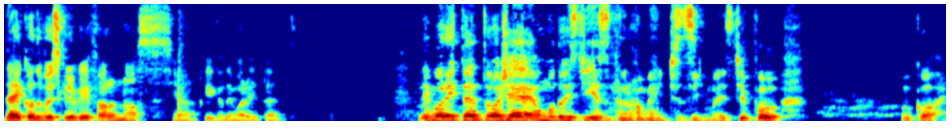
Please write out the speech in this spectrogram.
Daí quando vou escrever, eu falo, nossa senhora, por que, que eu demorei tanto? Demorei tanto, hoje é um ou dois dias normalmente, assim, mas tipo, ocorre.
